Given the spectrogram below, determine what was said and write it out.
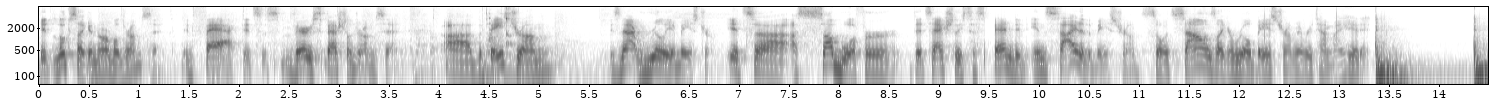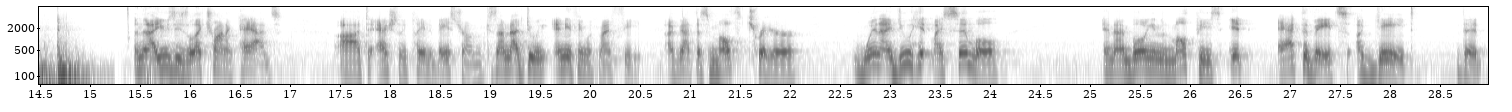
it looks like a normal drum set. In fact, it's a very special drum set. Uh, the bass drum is not really a bass drum. It's a, a, subwoofer that's actually suspended inside of the bass drum. So it sounds like a real bass drum every time I hit it. And then I use these electronic pads uh, to actually play the bass drum because I'm not doing anything with my feet. I've got this mouth trigger. When I do hit my cymbal and I'm blowing into the mouthpiece, it activates a gate that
